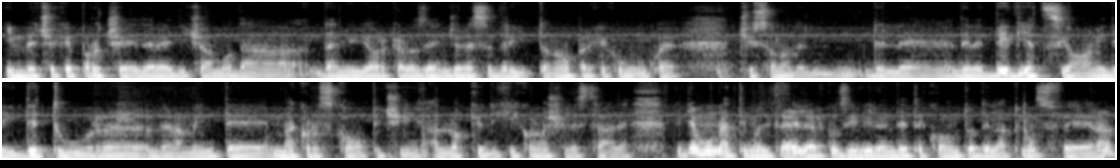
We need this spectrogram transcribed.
invece che procedere diciamo da, da New York a Los Angeles dritto, no? perché comunque ci sono del, delle, delle deviazioni, dei dettagli tour veramente macroscopici all'occhio di chi conosce le strade. Vediamo un attimo il trailer così vi rendete conto dell'atmosfera.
